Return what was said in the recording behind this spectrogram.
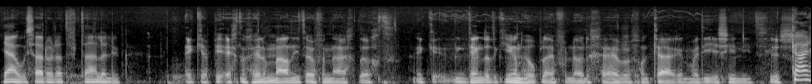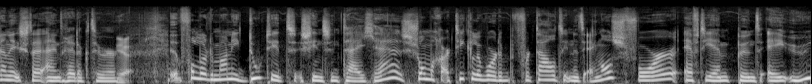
ja, hoe zouden we dat vertalen, Luc? Ik heb hier echt nog helemaal niet over nagedacht. Ik, ik denk dat ik hier een hulplijn voor nodig ga hebben van Karin, maar die is hier niet. Dus Karen is de eindredacteur. ja. Eh, Follow the Money doet dit sinds een tijdje. Hè? Sommige artikelen worden vertaald in het Engels voor ftm.eu.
